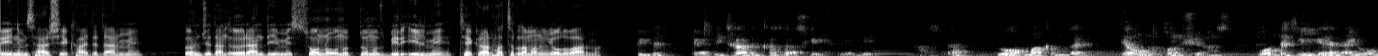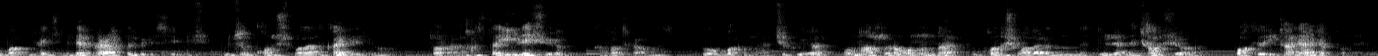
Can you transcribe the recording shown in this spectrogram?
Beynimiz her şeyi kaydeder mi? Önceden öğrendiğimiz, sonra unuttuğumuz bir ilmi tekrar hatırlamanın yolu var mı? Bir e, bir trafik kazası geçiriyor bir hasta. Yoğun bakımda devamlı konuşuyor hasta. Oradaki ilgilenen yoğun bakım hekimi de meraklı birisiymiş. Bütün konuşmalarını kaydediyor onu. Sonra hasta iyileşiyor. Kafa travması. Yoğun bakımdan çıkıyor. Ondan sonra onunla konuşmaların üzerinde çalışıyorlar. Bakıyor İtalyanca konuşuyor.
